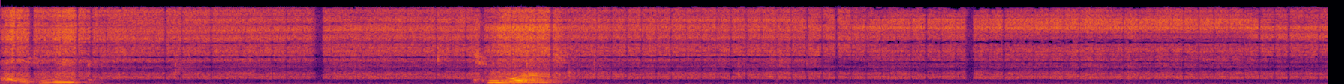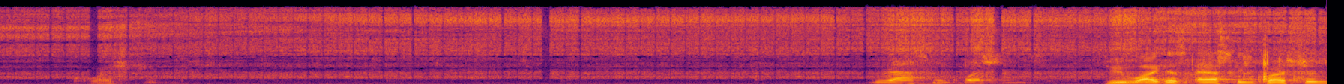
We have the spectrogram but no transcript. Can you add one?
That was weak. Two words. Question. You're asking questions. Do you like us asking questions?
